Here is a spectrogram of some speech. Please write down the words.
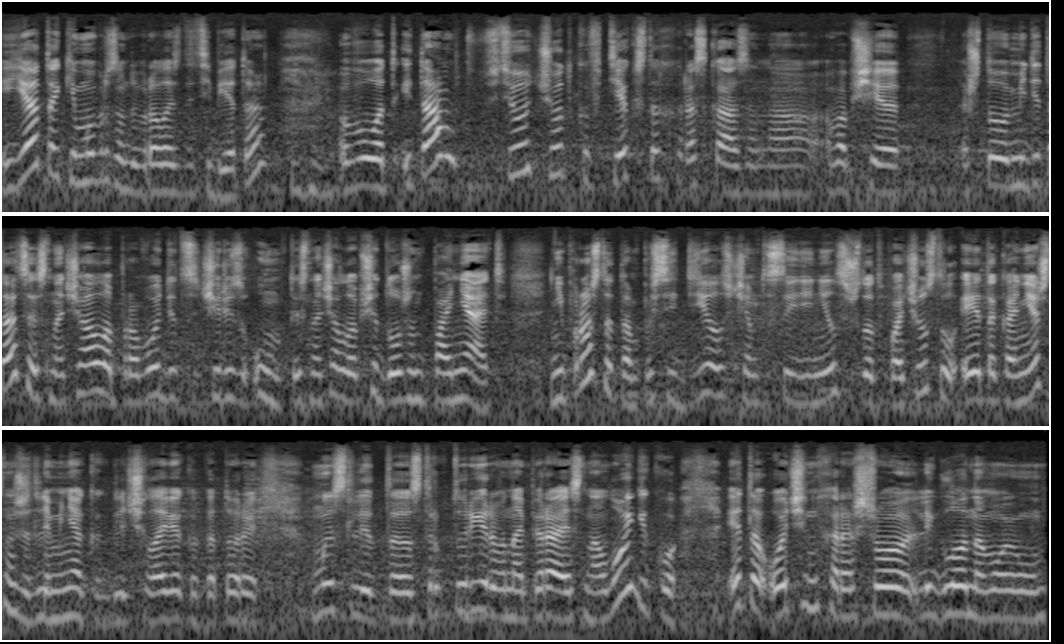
И я таким образом добралась до Тибета. Вот, и там все четко в текстах рассказано вообще что медитация сначала проводится через ум. Ты сначала вообще должен понять. Не просто там посидел, с чем-то соединился, что-то почувствовал. И это, конечно же, для меня, как для человека, который мыслит э, структурированно, опираясь на логику, это очень хорошо легло на, мою,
